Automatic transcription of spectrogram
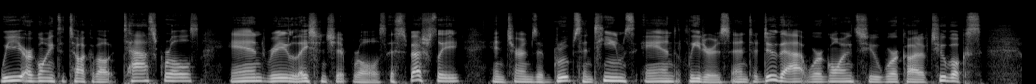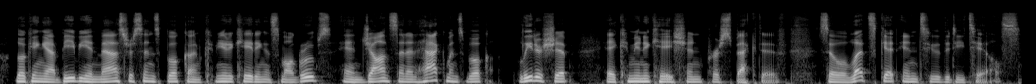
we are going to talk about task roles and relationship roles, especially in terms of groups and teams and leaders. And to do that, we're going to work out of two books looking at Beebe and Masterson's book on communicating in small groups and Johnson and Hackman's book, Leadership, a Communication Perspective. So let's get into the details.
